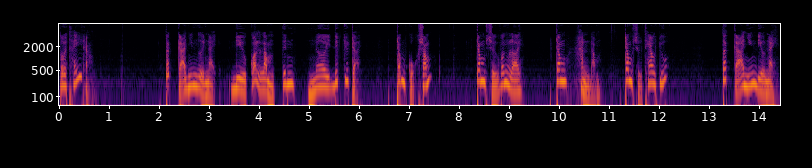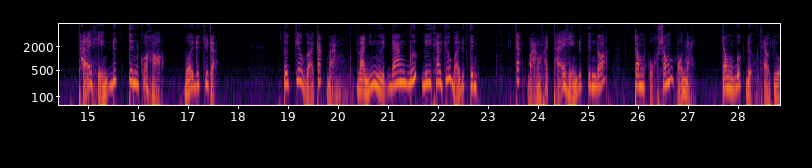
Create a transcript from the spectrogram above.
tôi thấy rằng tất cả những người này đều có lòng tin nơi Đức Chúa Trời trong cuộc sống, trong sự vấn lời, trong hành động, trong sự theo Chúa. Tất cả những điều này thể hiện đức tin của họ với Đức Chúa Trời. Tôi kêu gọi các bạn là những người đang bước đi theo Chúa bởi đức tin. Các bạn phải thể hiện đức tin đó trong cuộc sống mỗi ngày, trong bước đường theo Chúa.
